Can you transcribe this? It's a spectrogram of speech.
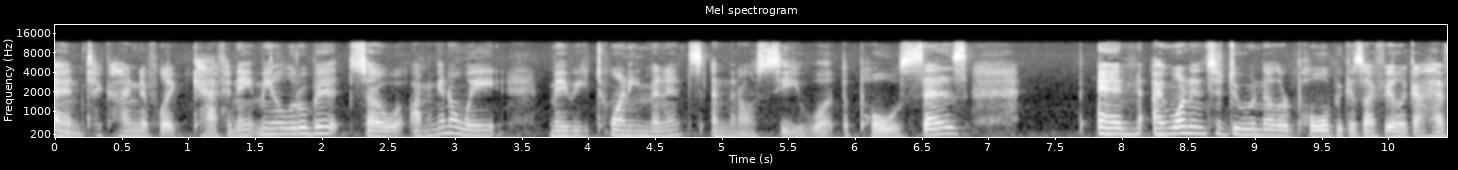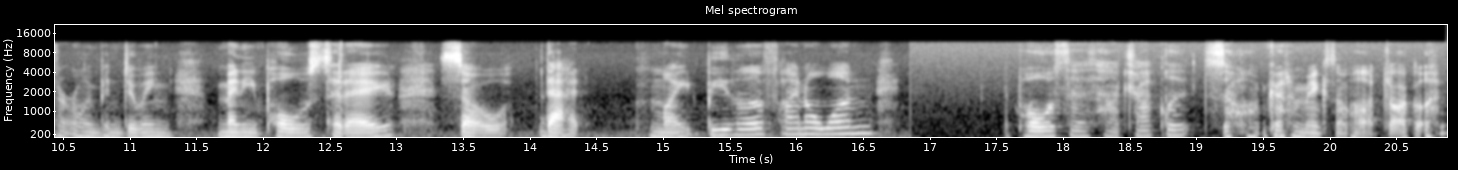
and to kind of like caffeinate me a little bit. So I'm gonna wait maybe 20 minutes and then I'll see what the poll says. And I wanted to do another poll because I feel like I haven't really been doing many polls today. So that might be the final one. The poll says hot chocolate, so I'm gonna make some hot chocolate.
